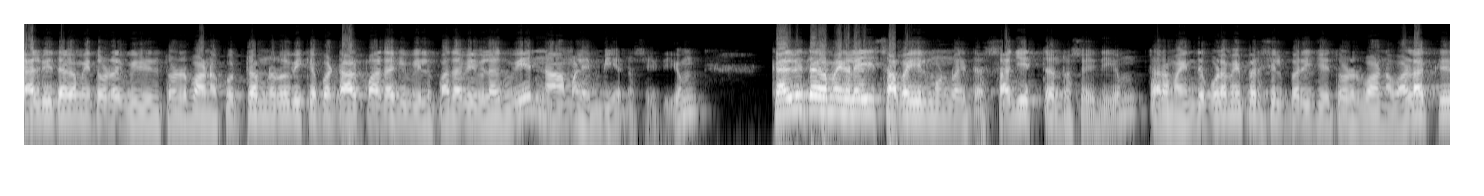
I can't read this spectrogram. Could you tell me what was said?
கல்வி தகமை தொடர்பில் தொடர்பான குற்றம் நிரூபிக்கப்பட்டால் பதவி பதவி விலகுவேன் நாமல் எம்பி என்ற செய்தியும். கல்வி தகமைகளை சபையில் முன்வைத்த சஜித் என்ற செய்தியும் தரம் ஐந்து புலமை பரிசில் பரீட்சை தொடர்பான வழக்கு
